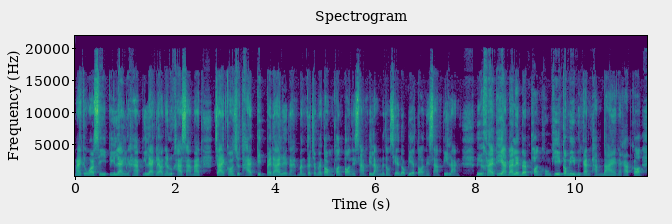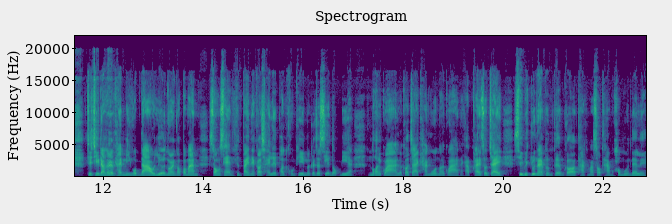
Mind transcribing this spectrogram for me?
หมายถึงว่า 4 ปีแรกหรือ 5 ปีแรกแล้วเนี่ยลูกค้าสามารถจ่ายก้อนสุดท้ายปิดไปได้เลยนะมันก็จะไม่ต้องผ่อนต่อใน 3 ปีหลัง ไม่ต้องเสียดอกเบี้ยต่อใน 3 ปีหลัง หรือใครที่อยากได้เลยแบบผ่อนคงที่ก็มีเหมือนกันทำได้นะครับก็จริงๆแล้วถ้าเกิดใครมีงบดาวเยอะหน่อยเนาะประมาณ 2 0 0 0 0 0 ขึ้นไปเนี่ยก็ใช้เลยผ่อนคงที่มันก็จะเสียดอกเบี้ยน้อยกว่า แล้วก็จ่ายค่างวดน้อยกว่านะครับใครสนใจ Civic รุ่นไหนเพิ่มเติมก็ทักมาสอบถามข้อมูลได้เลย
